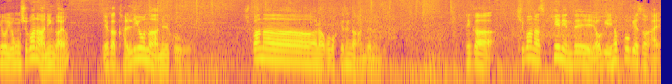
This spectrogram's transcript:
이거 용 슈바나 아닌가요? 얘가 갈리오는 아닐 거고 슈바나라고밖에 생각 안 되는데. 그러니까 슈바나 스킨인데 여기 협곡에서 아니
